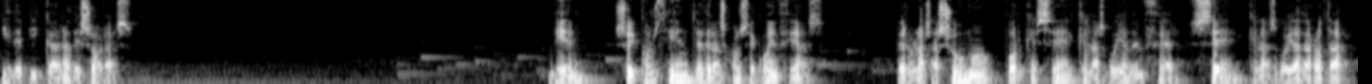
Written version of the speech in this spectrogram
y de picar a deshoras. Bien, soy consciente de las consecuencias, pero las asumo porque sé que las voy a vencer, sé que las voy a derrotar.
